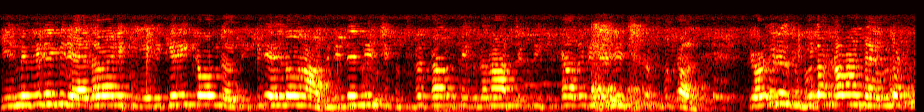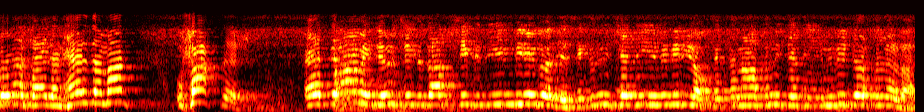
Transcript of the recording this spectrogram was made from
21'in 1 elde var 2. 7 kere 2 14. 2 de elde 16. 1'den 1 çıktı 0 kaldı. 8'den 6 çıktı 2 kaldı. 1'den 1 çıktı 0 kaldı. Gördünüz mü? Burada kalan sayı, buradaki bölen sayıdan her zaman ufaktır. Evet devam ediyoruz. 8, 68, 21'e böleceğiz. 8'in içerisinde 21 yok. 86'nın içerisinde 21 4 sefer var.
